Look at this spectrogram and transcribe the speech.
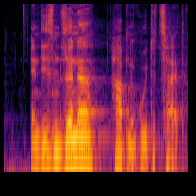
In diesem Sinne, hab eine gute Zeit.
